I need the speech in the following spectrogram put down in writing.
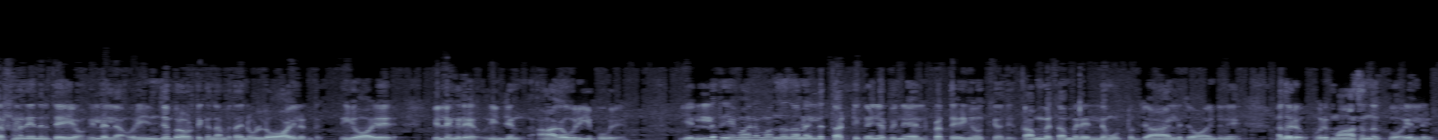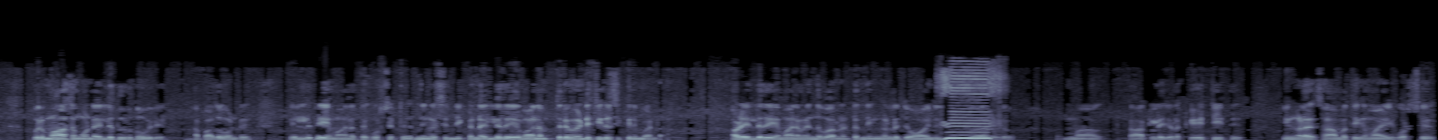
ഘർഷണം ചെയ്യുന്നതിന് തേയോ? ഇല്ലല്ല. ഒരു ഇഞ്ചിൻ പ്രവർത്തിക്കുന്ന സമയത്ത് അതിന്റെ ഉള്ളിൽ ഓയിലുണ്ട്. ഈ ഓയിൽ ഇല്ലെങ്കിൽ ഇഞ്ചിൻ ആകെ ഉരുകി പോവില്ലേ എല്ല് തേയ്മാനം വന്നതെന്ന് പറഞ്ഞാൽ എല്ല് തട്ടിക്കഴിഞ്ഞാൽ പിന്നെ ഇപ്പം തേഞ്ഞ് നോക്കിയാൽ മതി. തമ്മിൽ തമ്മിൽ എല്ല് മുട്ടും ജാലിൽ ജോയിന്റിന് അതൊരു ഒരു മാസം നിൽക്കുമോ എല്ല്? ഒരു മാസം കൊണ്ട് എല്ല് തീർന്നു പോയില്ലേ അപ്പം അതുകൊണ്ട് എല്ല് തേയ്മാനത്തെ കുറിച്ചിട്ട് നിങ്ങൾ ചിന്തിക്കേണ്ട. എല്ല് തേയ്മാനത്തിന് വേണ്ടി ചികിത്സിക്കാനും വേണ്ട. അവിടെ എല്ല് തേയ്മാനം എന്ന് പറഞ്ഞിട്ട് നിങ്ങളുടെ ജോയിന്റിൽ വേറൊരു കാർട്ടിലേജ് അവിടെ കയറ്റിയിട്ട് നിങ്ങളെ സാമ്പത്തികമായി കുറച്ച്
